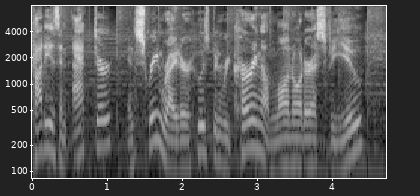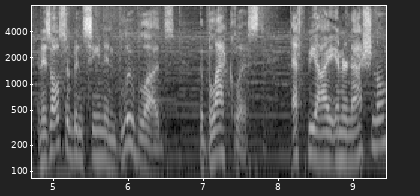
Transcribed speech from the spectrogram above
Kadia is an actor and screenwriter who has been recurring on Law & Order SVU and has also been seen in Blue Bloods, The Blacklist, FBI International,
